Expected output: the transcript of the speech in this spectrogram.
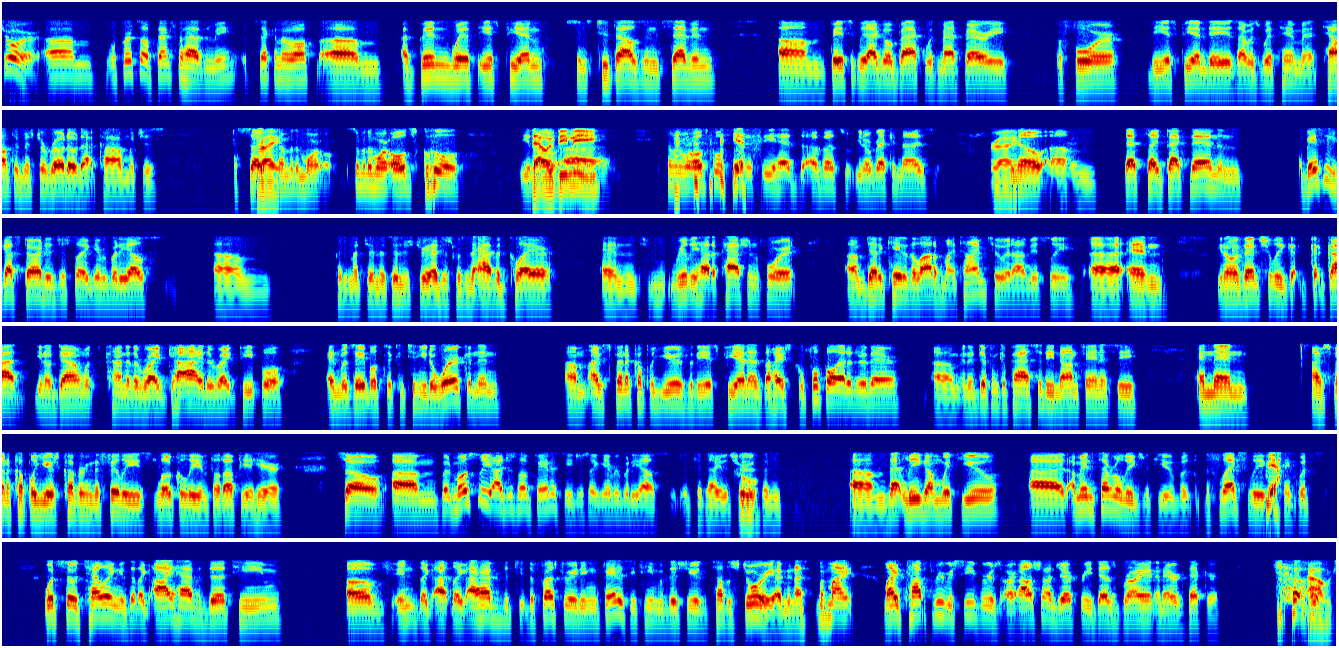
Sure. Um, well, first off, thanks for having me. Second off, um, I've been with ESPN since 2007. Um, basically, I go back with Matt Berry before the ESPN days. I was with him at talentedmrroto.com, which is a site right. some of the more some of the more old school. You know, that would be uh, me. Some of the more old school fantasy heads of us, you know, recognize, right. you know, um, that site back then, and I basically got started just like everybody else. Um, pretty much in this industry. I just was an avid player and really had a passion for it. Um, dedicated a lot of my time to it, obviously, uh, and you know, eventually got, got you know down with kind of the right guy, the right people, and was able to continue to work. And then um, I've spent a couple of years with ESPN as the high school football editor there, um, in a different capacity, non-fantasy, and then I've spent a couple of years covering the Phillies locally in Philadelphia here. So, um, but mostly I just love fantasy, just like everybody else, to tell you the cool. truth. And um, that league I'm with you. Uh, I'm in several leagues with you, but the flex league, yeah. I think what's what's so telling is that like I have the team of in like I like I have the t- the frustrating fantasy team of this year to tell the story. I mean, I my my top three receivers are Alshon Jeffery, Dez Bryant, and Eric Decker. So, Ouch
